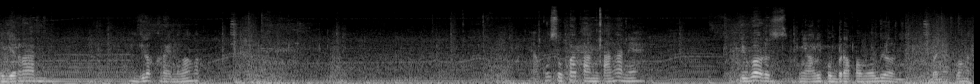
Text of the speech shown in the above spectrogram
ngejaran. Gila keren banget. Aku suka tantangan ya. Jadi harus nyali beberapa mobil nih. Banyak banget.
